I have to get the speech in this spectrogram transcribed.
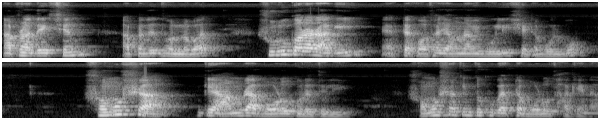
আপনারা দেখছেন, আপনাদের ধন্যবাদ। শুরু করার আগেই একটা কথা যেমন আমি বলি, সেটা বলব। সমস্যাকে আমরা বড় করে তুলি। সমস্যা কিন্তু খুব একটা বড় থাকে না।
